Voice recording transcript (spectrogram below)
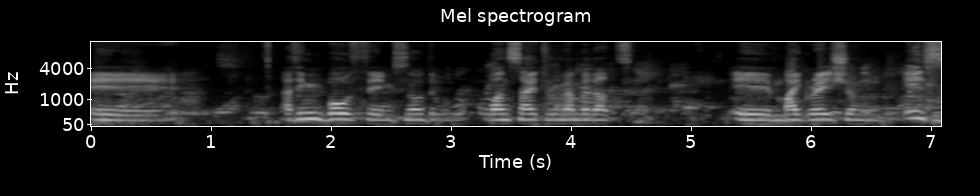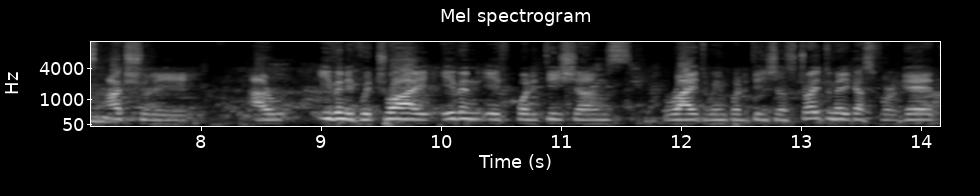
uh, I think both things. No, the one side to remember that uh, migration is actually, even if we try, even if politicians, right-wing politicians, try to make us forget,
